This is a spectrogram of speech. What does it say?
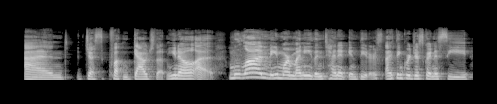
and just fucking gouge them you know? Uh, mulan made more money than Tenet in theaters. I think we're just going to see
